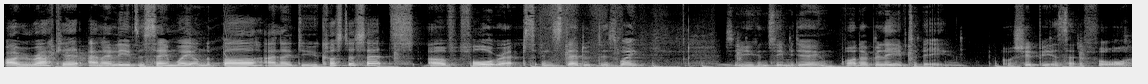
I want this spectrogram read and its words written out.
I rack it and I leave the same weight on the bar and I do cluster sets of 4 reps instead of this weight. So you can see me doing what I believe to be or should be a set of 4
